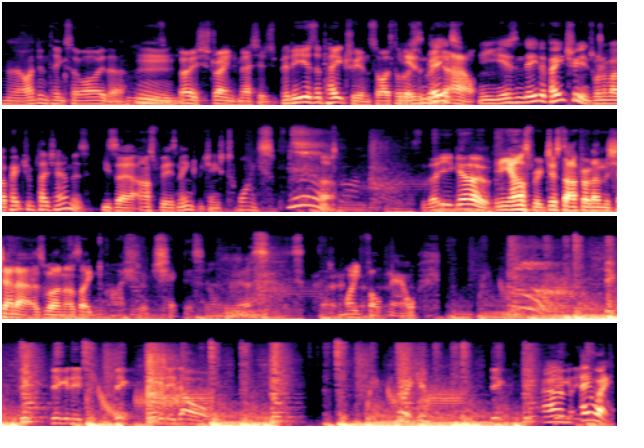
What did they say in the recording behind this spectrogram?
No, I didn't think so either. Hmm. It's a very strange message, but he is a Patreon, so I thought He I is should read indeed. it out. He is indeed a Patreon. He's one of our Patreon pledge hammers. He's uh, asked for his name to be changed twice. Yeah. So there you go. And he asked for it just after I'd done the shout out as well, and I was like, oh, I should have checked this earlier. That's my fault now. Diggity, dig, diggity dog. Um, anyway,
